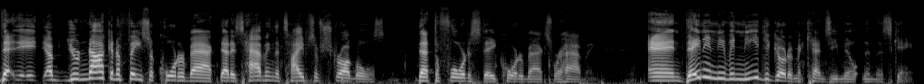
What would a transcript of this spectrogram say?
That it, uh, you're not going to face a quarterback that is having the types of struggles that the Florida State quarterbacks were having. And they didn't even need to go to McKenzie Milton in this game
